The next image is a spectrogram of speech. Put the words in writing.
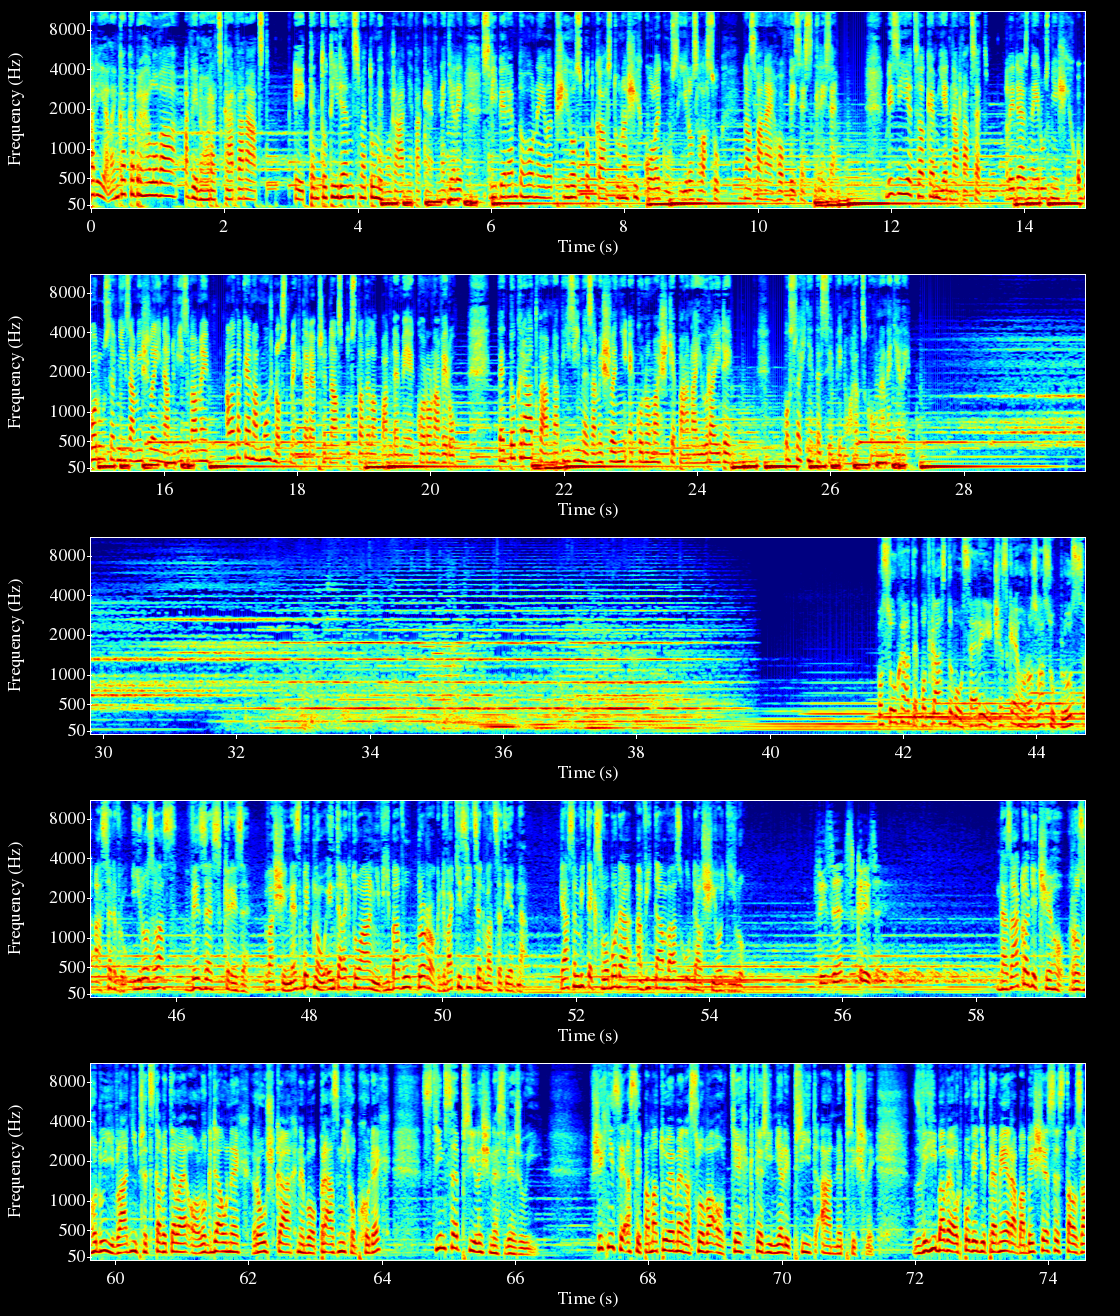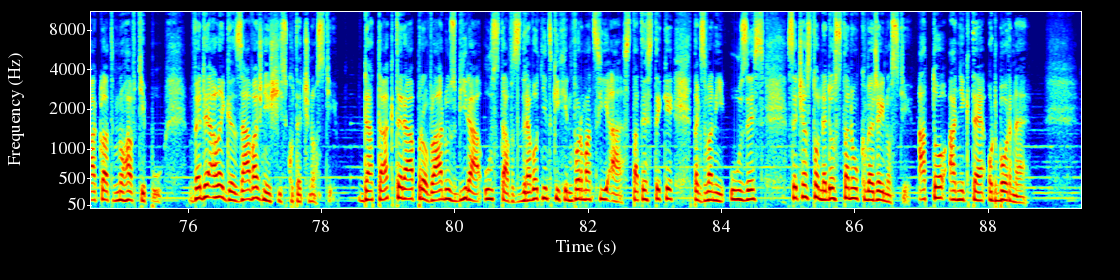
Tady je Lenka Kabrhelová a Vinohradská 12. I tento týden jsme tu mimořádně také v neděli s výběrem toho nejlepšího z podcastu našich kolegů z rozhlasu, nazvaného Vize z krize. Vizí je celkem 21. Lidé z nejrůznějších oborů se v nich zamýšlejí nad výzvami, ale také nad možnostmi, které před nás postavila pandemie koronaviru. Tentokrát vám nabízíme zamyšlení ekonoma Štěpána Jurajdy. Poslechněte si Vinohradskou na neděli. Posloucháte podcastovou sérii Českého rozhlasu Plus a serveru iRozhlas Vize z krize. Vaši nezbytnou intelektuální výbavu pro rok 2021. Já jsem Vítek Svoboda a vítám vás u dalšího dílu. Vize z krize. Na základě čeho rozhodují vládní představitelé o lockdownech, rouškách nebo prázdných obchodech, s tím se příliš nesvěřují. Všichni si asi pamatujeme na slova o těch, kteří měli přijít a nepřišli. Z vyhýbavé odpovědi premiéra Babiše se stal základ mnoha vtipů. Vede ale k závažnější skutečnosti. Data, která pro vládu sbírá Ústav zdravotnických informací a statistiky, takzvaný ÚZIS, se často nedostanou k veřejnosti, a to ani k té odborné.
